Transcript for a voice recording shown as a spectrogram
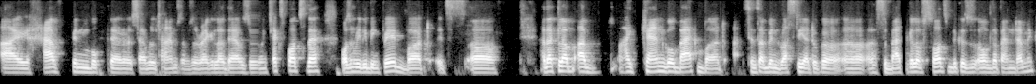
I have been booked there several times. I was a regular there. I was doing check spots there. wasn't really being paid, but it's uh, at that club. I I can go back, but since I've been rusty, I took a, a, a sabbatical of sorts because of the pandemic.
